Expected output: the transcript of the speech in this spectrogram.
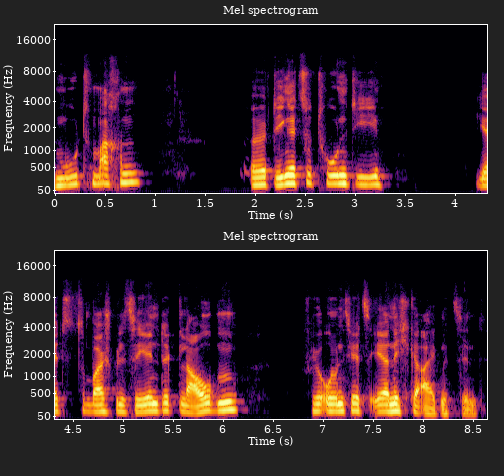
Mut machen, äh, Dinge zu tun, die jetzt zum Beispiel Sehende glauben, für uns jetzt eher nicht geeignet sind.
